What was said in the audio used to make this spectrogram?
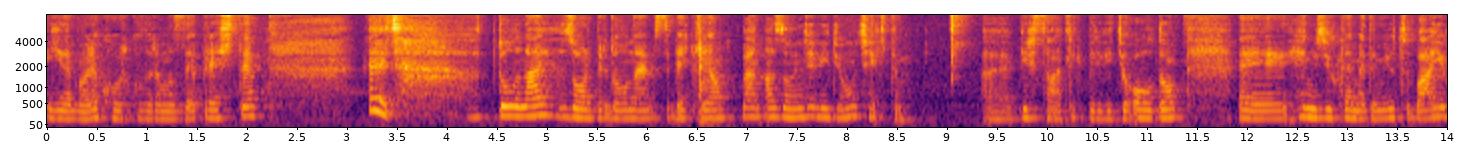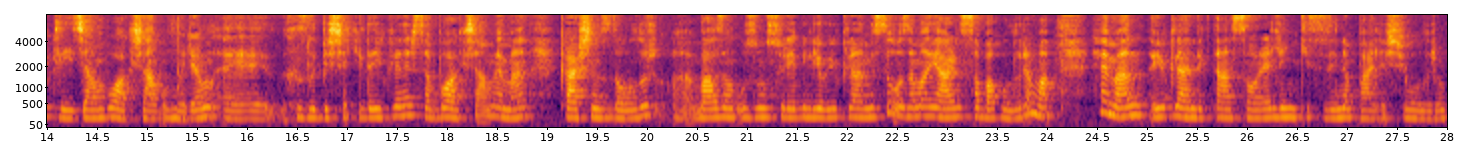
Yine böyle korkularımız depreşti. Evet, Dolunay, zor bir dolunay bizi bekliyor. Ben az önce videomu çektim. Ee, Bir saatlik bir video oldu. Ee, henüz yüklemedim YouTube'a. Yükleyeceğim bu akşam umarım. Ee, hızlı bir şekilde yüklenirse bu akşam hemen karşınızda olur. Bazen uzun sürebiliyor yüklenmesi. O zaman yarın sabah olur ama hemen yüklendikten sonra linki sizinle paylaşıyor olurum.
